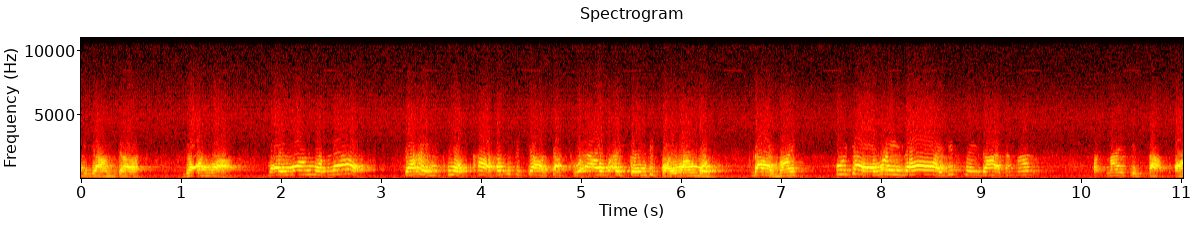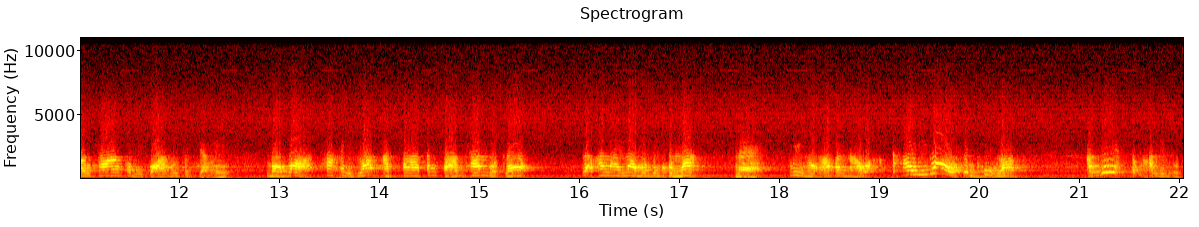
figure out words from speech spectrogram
พยายามจะย้อนว่าปล่อยวางหมดแล้ว จะให้พวกข้าพระพุทธเจ้าจับถือเอาไอ้ตรงที่ปล่อยวางหมดได้ไหมพระเจ้าไม่ได้ยึดไม่ได้ทั้งนั้นในจิตตะควานช้างก็มีความรู้สึกอย่างนี้ บอกว่าถ้าให้ละอัตตาทั้งสามชั้นหมดแล้ว แล้วอะไรเรามันเป็นคนละแน่ วิ่งเข้าหาปัญหาว่าใครเล่าเป็นผู้ละอันนี้สำคัญที่สุด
